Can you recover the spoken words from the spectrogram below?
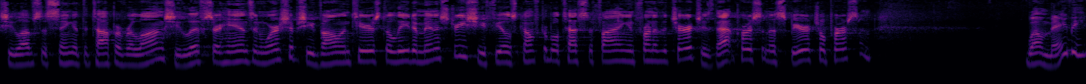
she loves to sing at the top of her lungs. She lifts her hands in worship. She volunteers to lead a ministry. She feels comfortable testifying in front of the church. Is that person a spiritual person? Well, maybe.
